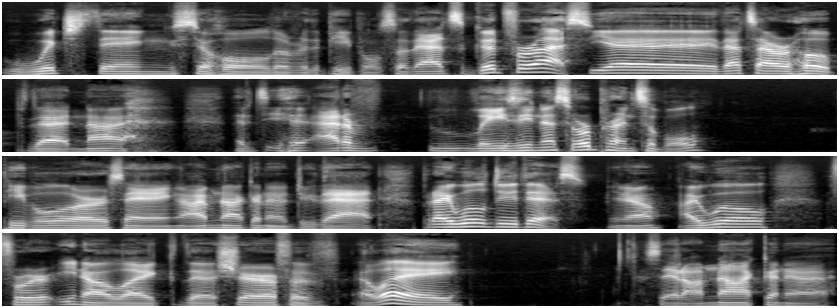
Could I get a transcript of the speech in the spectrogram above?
which things to hold over the people. So that's good for us. Yay! That's our hope. That not that it's out of laziness or principle. People are saying, I'm not going to do that, but I will do this. You know, I will, for, you know, like the sheriff of LA said, I'm not going to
